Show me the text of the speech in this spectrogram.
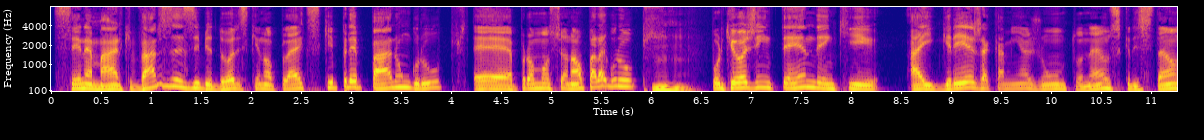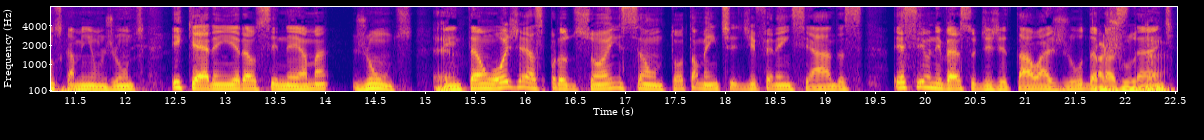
Cinemark, vários exibidores, Kinoplex, que preparam grupos, é, promocional para grupos. Uhum. Porque hoje entendem que a igreja caminha junto, né? Os cristãos caminham juntos e querem ir ao cinema juntos. É. Então, hoje as produções são totalmente diferenciadas. Esse universo digital ajuda, Ajuda. bastante,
